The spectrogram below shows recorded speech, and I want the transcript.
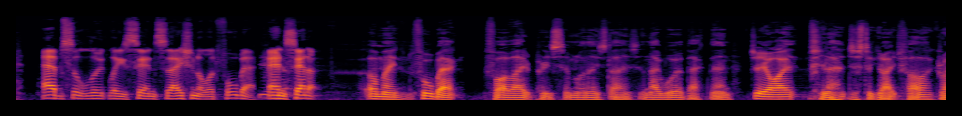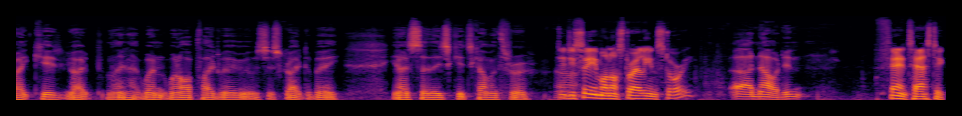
absolutely sensational at fullback yeah. and centre. I mean, fullback five eight pretty similar these days, and they were back then. GI, you know, just a great fella, great kid, great. You know, when when I played with him, it was just great to be, you know, see these kids coming through. Did you see him on Australian Story? Uh, no, I didn't. Fantastic.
